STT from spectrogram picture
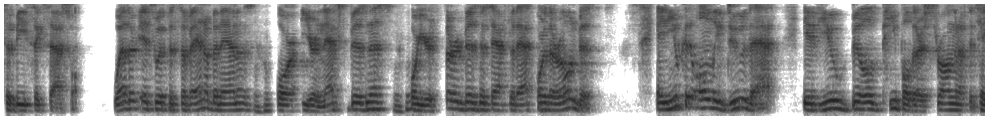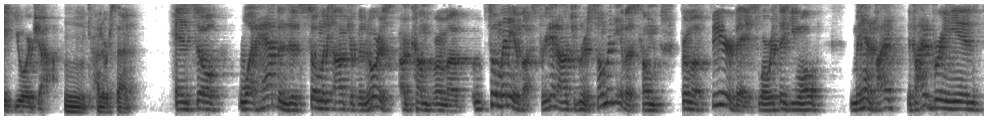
to be successful. Whether it's with the Savannah Bananas mm-hmm. or your next business mm-hmm. or your third business after that or their own business, and you can only do that if you build people that are strong enough to take your job. Mm, 100%. And so what happens is so many entrepreneurs are come from a, so many of us, forget entrepreneurs, so many of us come from a fear base where we're thinking, well, man, if I if I bring in,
